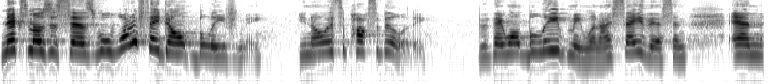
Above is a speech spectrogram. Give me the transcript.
Next, Moses says, Well, what if they don't believe me? You know, it's a possibility that they won't believe me when I say this. And, and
